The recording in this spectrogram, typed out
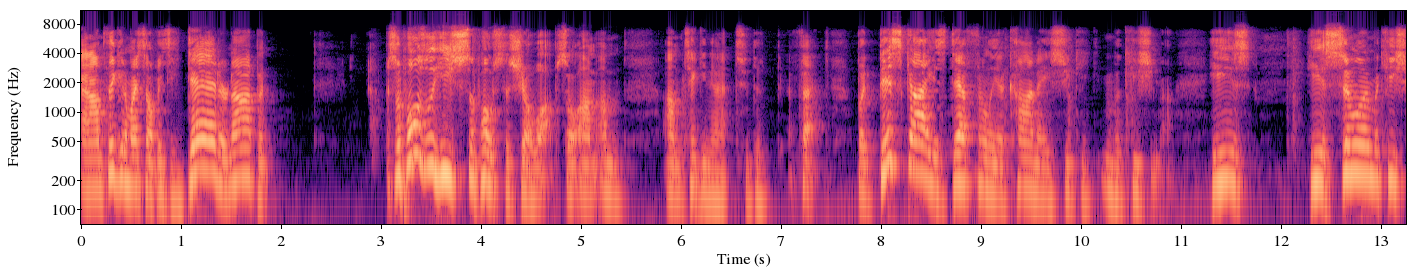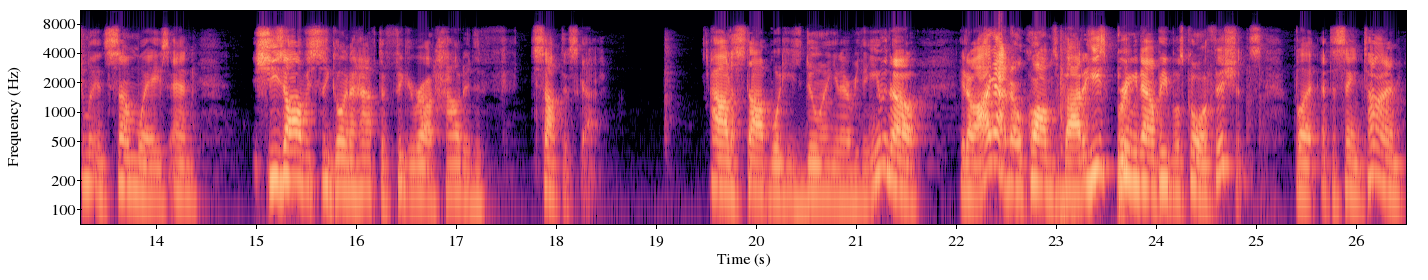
And I'm thinking to myself, is he dead or not? But supposedly he's supposed to show up, so I'm I'm I'm taking that to the effect. But this guy is definitely Akane Shiki Makishima. He's he is similar to Makishima in some ways, and she's obviously going to have to figure out how to stop this guy, how to stop what he's doing and everything. Even though you know I got no qualms about it, he's bringing down people's coefficients, but at the same time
